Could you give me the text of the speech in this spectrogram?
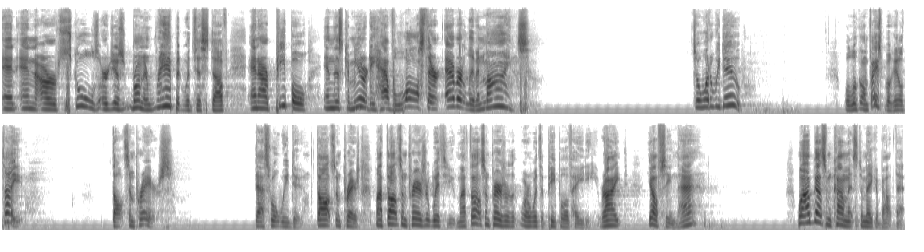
and, and our schools are just running rampant with this stuff, and our people in this community have lost their ever living minds. So what do we do? Well, look on Facebook, it'll tell you. Thoughts and prayers. That's what we do. Thoughts and prayers. My thoughts and prayers are with you. My thoughts and prayers are with the people of Haiti, right? Y'all have seen that. Well, I've got some comments to make about that.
